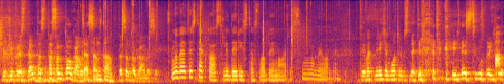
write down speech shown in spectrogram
širdžių prezidentas, tas ant to gaunasi. Tas ant to. Tas ant to gaunasi. Nu, bet vis tiek tos lyderystės labai noris. Nu, labai labai. Tai vad nereikia moteriams netilėti, kai nesiūlo jų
